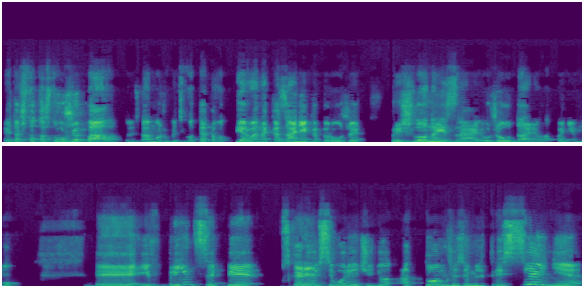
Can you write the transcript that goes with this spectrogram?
это что-то, что уже пало. То есть, да, может быть, вот это вот первое наказание, которое уже пришло на Израиль, уже ударило по нему. Э, и, в принципе, скорее всего, речь идет о том же землетрясении,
